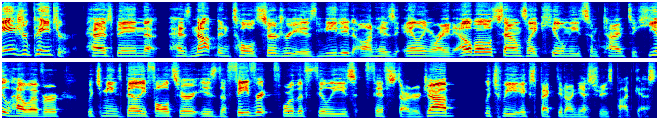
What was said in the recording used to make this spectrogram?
Andrew Painter has been has not been told surgery is needed on his ailing right elbow. Sounds like he'll need some time to heal, however, which means Bailey Falter is the favorite for the Phillies' fifth starter job, which we expected on yesterday's podcast.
